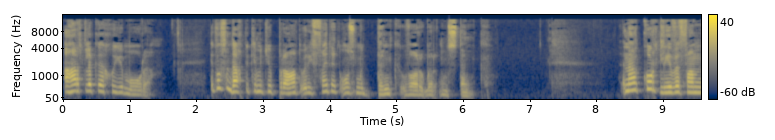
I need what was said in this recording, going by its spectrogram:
Hartlike goeiemôre. Ek wil vandag bietjie met jou praat oor die feit dat ons moet dink waaroor ons dink. In haar kort lewe van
